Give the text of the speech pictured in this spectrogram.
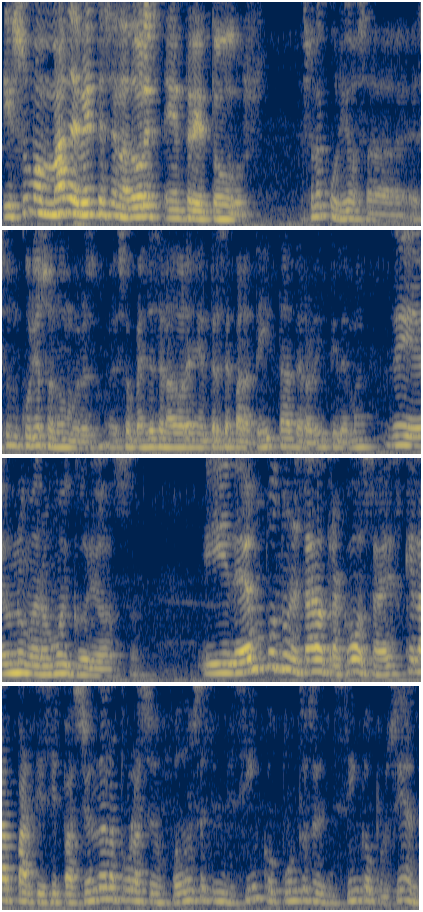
y suman más de 20 senadores entre todos. Es una curiosa, es un curioso número, eso- esos 20 senadores entre separatistas, terroristas y demás. Sí, es un número muy curioso. Y debemos puntualizar otra cosa, es que la participación de la población fue de un 75.75%,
